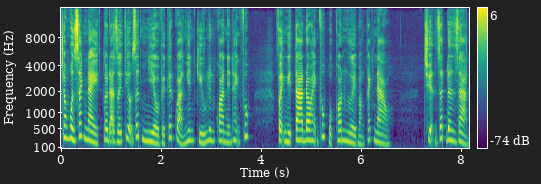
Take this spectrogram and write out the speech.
Trong cuốn sách này, tôi đã giới thiệu rất nhiều về kết quả nghiên cứu liên quan đến hạnh phúc. Vậy người ta đo hạnh phúc của con người bằng cách nào? Chuyện rất đơn giản.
